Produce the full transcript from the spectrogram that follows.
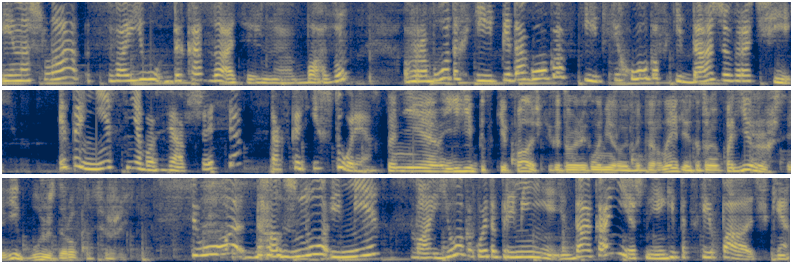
и нашла свою доказательную базу в работах и педагогов, и психологов, и даже врачей. Это не с неба взявшаяся, так сказать, история. Это не египетские палочки, которые рекламируют в интернете, которые поддержишься и будешь здоров на всю жизнь все должно иметь свое какое-то применение. Да, конечно, египетские палочки.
